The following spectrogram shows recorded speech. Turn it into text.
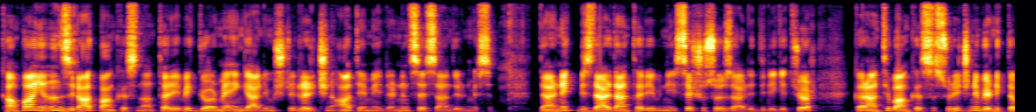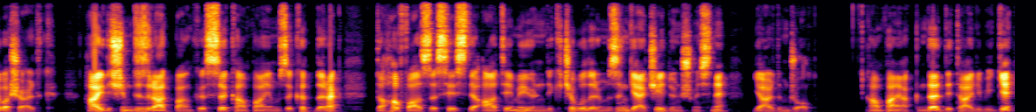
Kampanyanın Ziraat Bankası'ndan talebi görme engelli müşteriler için ATM'lerinin seslendirilmesi. Dernek bizlerden talebini ise şu sözlerle dile getiriyor. Garanti Bankası sürecini birlikte başardık. Haydi şimdi Ziraat Bankası kampanyamıza katılarak daha fazla sesli ATM yönündeki çabalarımızın gerçeğe dönüşmesine yardımcı ol. Kampanya hakkında detaylı bilgi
